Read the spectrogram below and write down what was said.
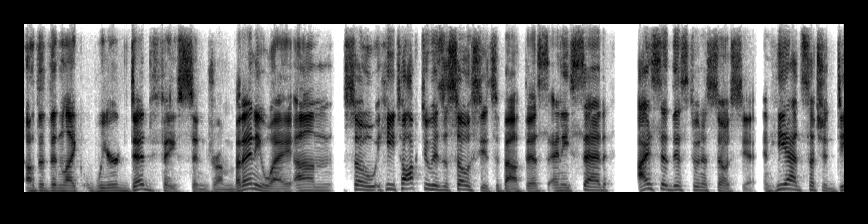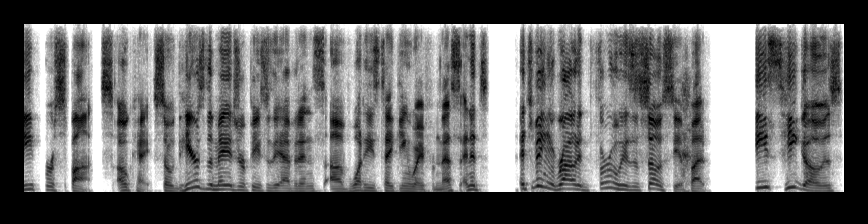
Other than like weird dead face syndrome. But anyway, um, so he talked to his associates about this and he said, I said this to an associate and he had such a deep response. Okay, so here's the major piece of the evidence of what he's taking away from this. And it's it's being routed through his associate, but he's he goes,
